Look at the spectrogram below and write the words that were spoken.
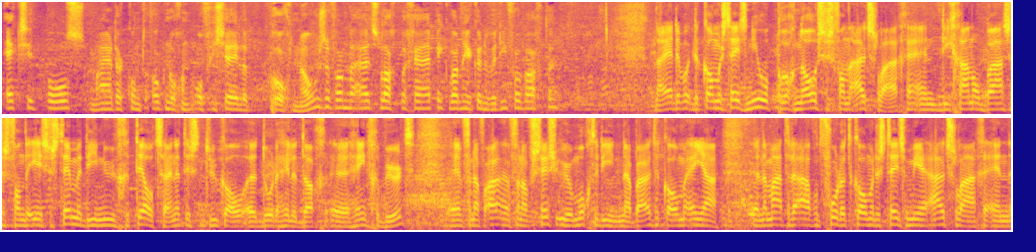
exit polls, maar er komt ook nog een officiële prognose van de uitslag, begrijp ik. Wanneer kunnen we die verwachten? Nou ja, er, komen steeds nieuwe prognoses van de uitslagen. En die gaan op basis van de eerste stemmen die nu geteld zijn. Het is natuurlijk al uh, door de hele dag uh, heen gebeurd. En vanaf, uh, vanaf 6 uur mochten die naar buiten komen. En ja, naarmate de avond voordat komen er steeds meer uitslagen. En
